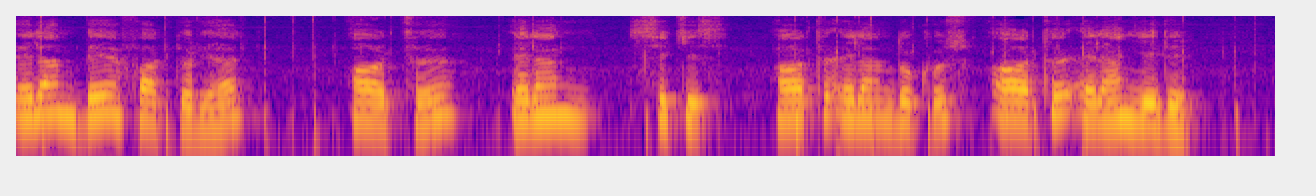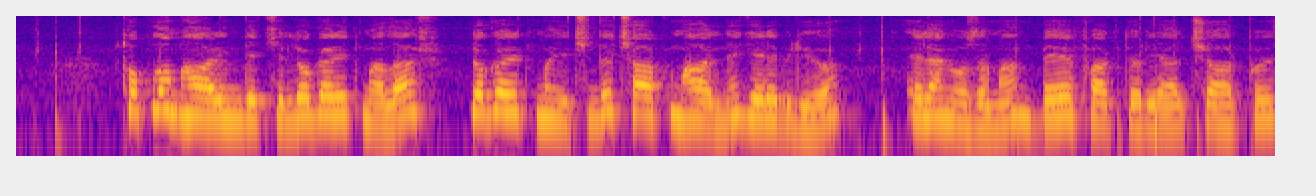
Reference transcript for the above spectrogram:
ln b faktöriyel artı ln 8 artı ln 9 artı ln 7. Toplam halindeki logaritmalar logaritma içinde çarpım haline gelebiliyor. ln o zaman b faktöriyel çarpı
